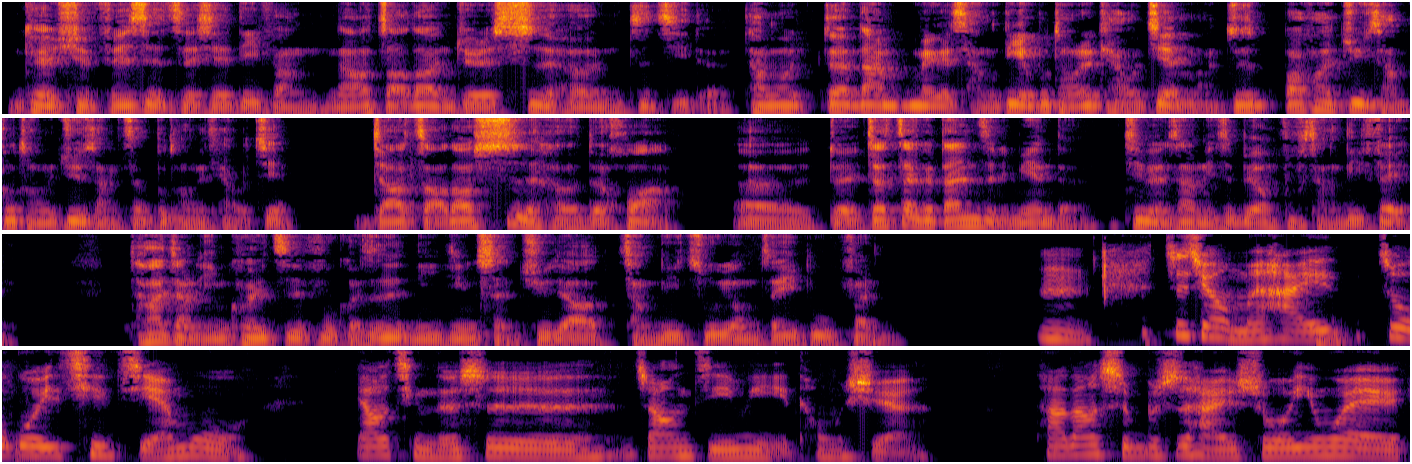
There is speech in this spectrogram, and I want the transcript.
你可以去 visit 这些地方，然后找到你觉得适合你自己的。他们当然每个场地有不同的条件嘛，就是包括剧场不同的剧场在不同的条件，只要找到适合的话，呃，对，在这个单子里面的，基本上你是不用付场地费。他讲盈亏自负，可是你已经省去掉场地租用这一部分。嗯，之前我们还做过一期节目。邀请的是张吉米同学，他当时不是还说，因为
